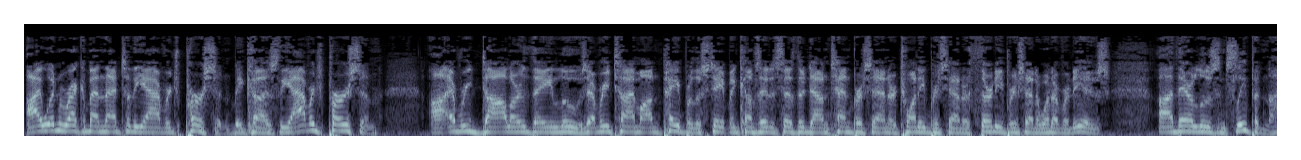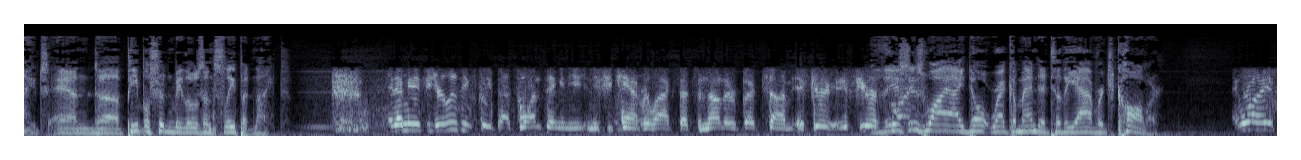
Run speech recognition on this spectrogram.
I wouldn't recommend that to the average person because the average person, uh, every dollar they lose, every time on paper the statement comes in, it says they're down 10% or 20% or 30% or whatever it is, uh, they're losing sleep at night, and uh, people shouldn't be losing sleep at night. And I mean, if you're losing sleep, that's one thing, and, you, and if you can't relax, that's another. But um, if you're if you're This is why I don't recommend it to the average caller. Well, if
